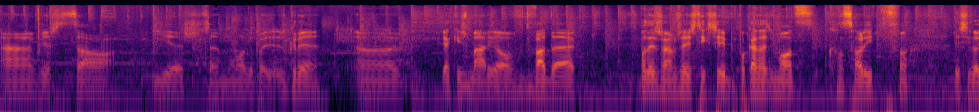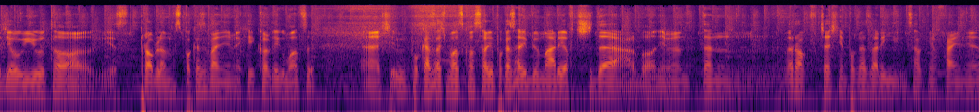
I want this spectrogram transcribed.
A wiesz co? Jeszcze mogę powiedzieć, gry. E, jakieś Mario w 2D. Podejrzewam, że jeśli chcieliby pokazać moc konsoli, to, jeśli chodzi o Wii U, to jest problem z pokazywaniem jakiejkolwiek mocy. E, chcieliby pokazać moc konsoli, pokazaliby Mario w 3D, albo nie wiem, ten rok wcześniej pokazali całkiem fajnie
